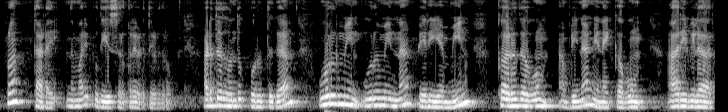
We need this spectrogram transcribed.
அப்புறம் தடை. இந்த மாதிரி புதிய சொற்களை எடுத்து எழுதுறோம். அடுத்தது வந்து பொறுத்துக. உருமீன் உருமீன்னா பெரிய மீன். கருதவும் அப்படின்னா நினைக்கவும். அறிவிலர்.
